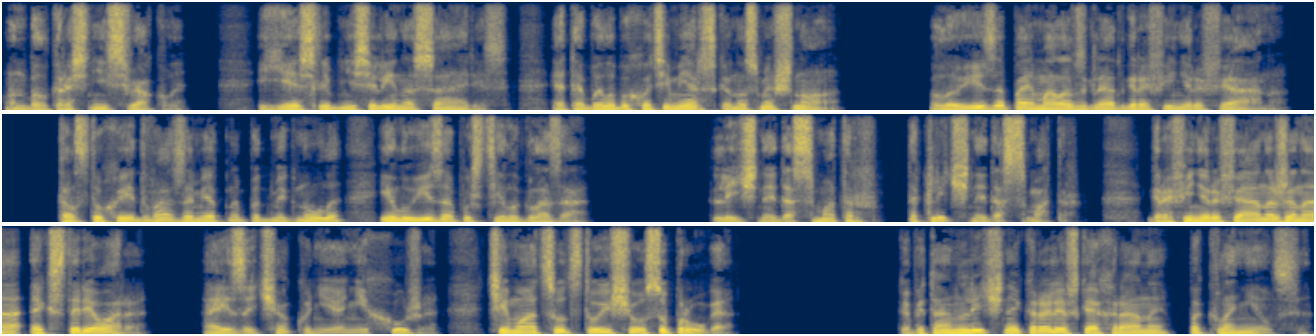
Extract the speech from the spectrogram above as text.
Он был красней свеклы. Если б не Селина Сайрис, это было бы хоть и мерзко, но смешно. Луиза поймала взгляд графини Рафиану. Толстуха едва заметно подмигнула, и Луиза опустила глаза. Личный досмотр, так личный досмотр. Графиня Рафиана — жена экстериора, а язычок у нее не хуже, чем у отсутствующего супруга. Капитан личной королевской охраны поклонился.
